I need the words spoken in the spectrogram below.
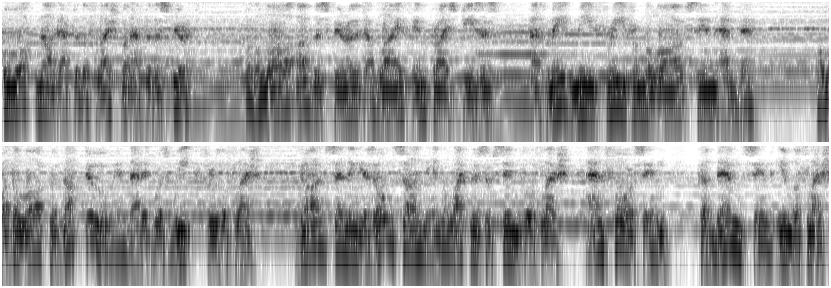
who walk not after the flesh, but after the Spirit. For the law of the Spirit of life in Christ Jesus hath made me free from the law of sin and death. For what the law could not do, in that it was weak through the flesh, God sending his own Son in the likeness of sinful flesh, and for sin, condemned sin in the flesh,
